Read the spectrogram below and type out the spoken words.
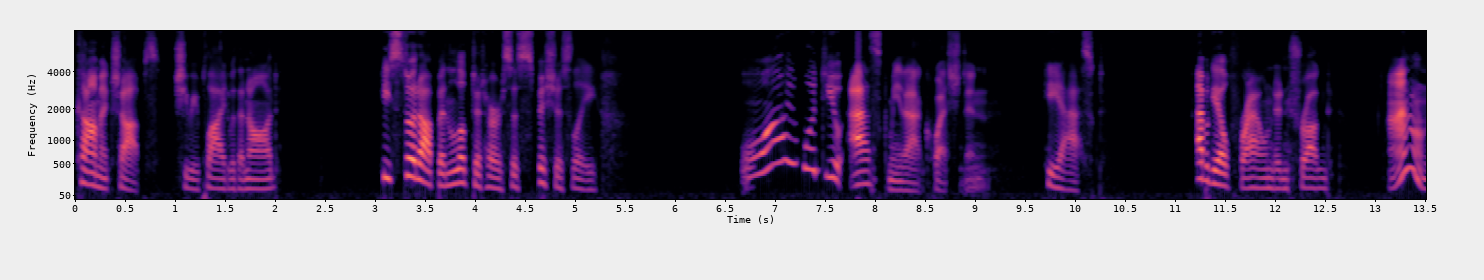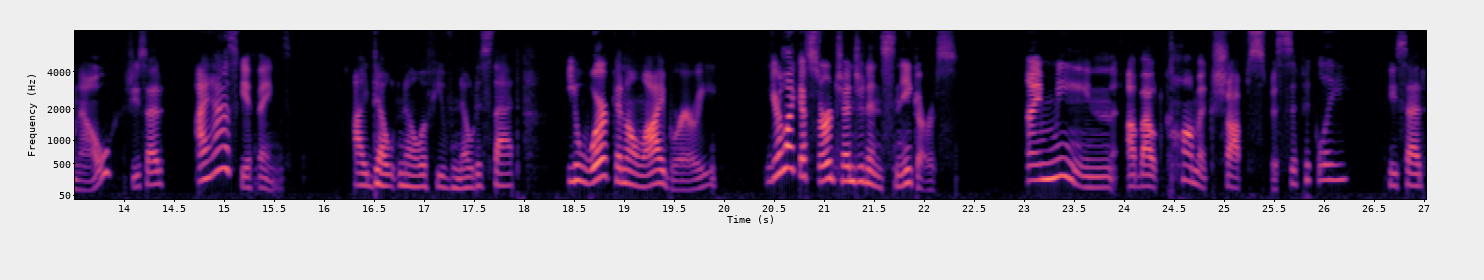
Comic shops, she replied with a nod. He stood up and looked at her suspiciously. Why would you ask me that question? he asked. Abigail frowned and shrugged. I don't know, she said. I ask you things. I don't know if you've noticed that. You work in a library. You're like a search engine in sneakers. I mean, about comic shops specifically, he said.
